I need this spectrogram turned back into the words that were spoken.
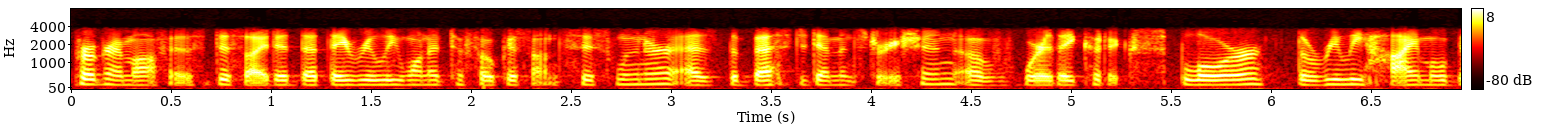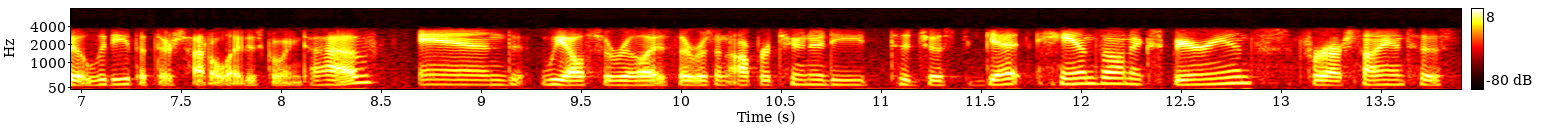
program office decided that they really wanted to focus on cislunar as the best demonstration of where they could explore the really high mobility that their satellite is going to have. And we also realized there was an opportunity to just get hands on experience for our scientists,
